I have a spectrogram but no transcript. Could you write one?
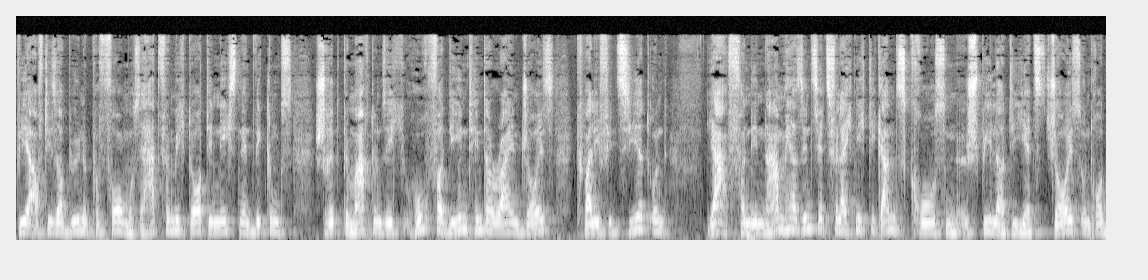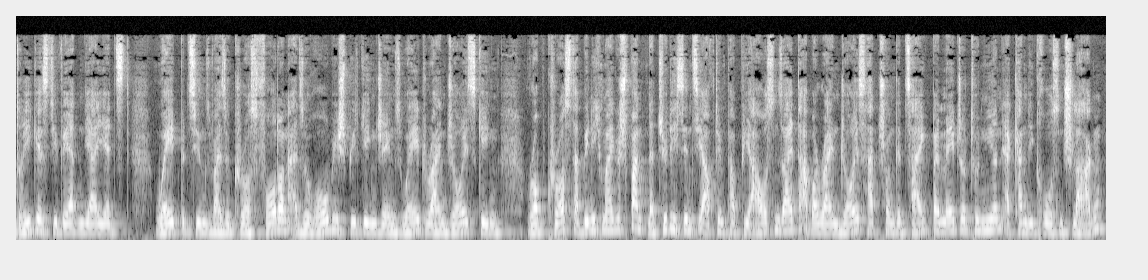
wie er auf dieser Bühne performen muss. Er hat für mich dort den nächsten Entwicklungsschritt gemacht und sich hochverdient hinter Ryan Joyce qualifiziert und ja, von den Namen her sind es jetzt vielleicht nicht die ganz großen äh, Spieler, die jetzt Joyce und Rodriguez, die werden ja jetzt Wade beziehungsweise Cross fordern. Also Roby spielt gegen James Wade, Ryan Joyce gegen Rob Cross. Da bin ich mal gespannt. Natürlich sind sie auf dem Papier Außenseiter, aber Ryan Joyce hat schon gezeigt bei Major-Turnieren, er kann die Großen schlagen.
